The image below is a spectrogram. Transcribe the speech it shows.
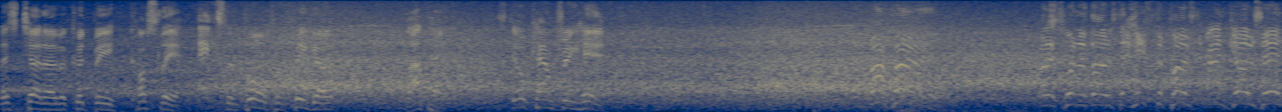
This turnover could be costly. Excellent ball from Figo. Mbappe still countering here. Mbappe! Well, it's one of those that hits the post and goes in.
